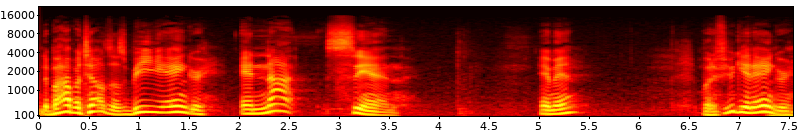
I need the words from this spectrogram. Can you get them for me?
the Bible tells us, be angry and not sin. Amen. But if you get angry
